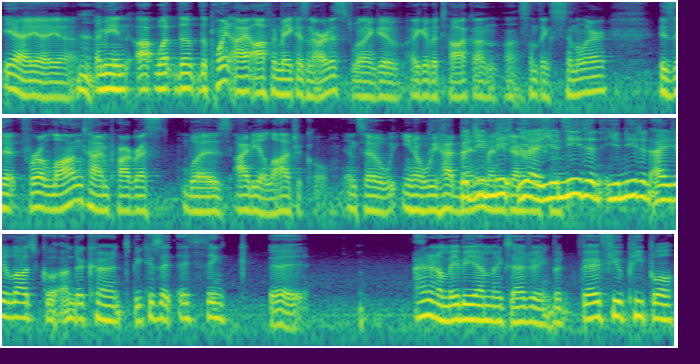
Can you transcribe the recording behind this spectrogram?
Yeah, yeah, yeah. Yeah. I mean, uh, what the the point I often make as an artist when I give I give a talk on uh, something similar is that for a long time progress was ideological, and so you know we had But many you many need, yeah, generations. you need an you need an ideological undercurrent because I, I think uh, I don't know, maybe I'm exaggerating, but very few people,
